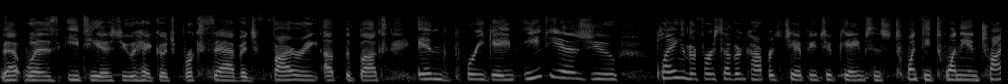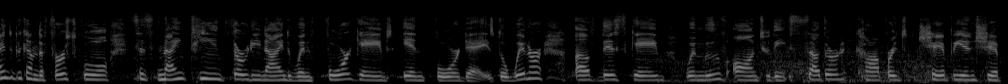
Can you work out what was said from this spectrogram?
That was ETSU head coach Brooks Savage firing up the Bucks in the pregame. ETSU playing in their first Southern Conference championship game since 2020 and trying to become the first school since 1939 to win four games in four days. The winner of this game will move on to the Southern Conference championship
